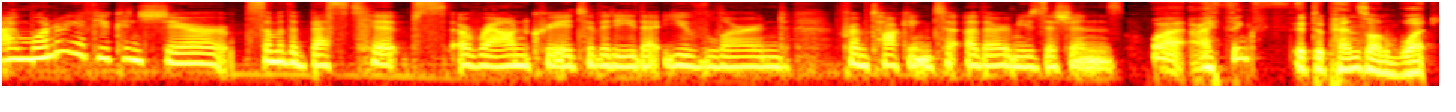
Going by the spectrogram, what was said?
I'm wondering if you can share some of the best tips around creativity that you've learned from talking to other musicians. Well, I think it depends on what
